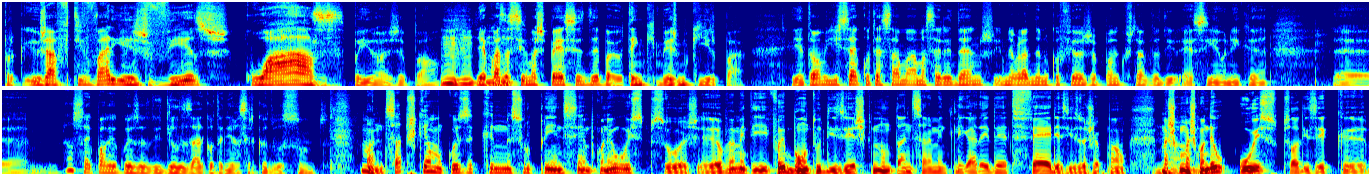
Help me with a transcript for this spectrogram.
Porque eu já tive várias vezes quase para ir ao Japão Uhum, e é quase uhum. assim uma espécie de, "Bom, eu tenho que mesmo que ir, pá. E então isto acontece há uma, há uma série de anos e na verdade ainda nunca fui ao Japão e gostava de ir. É assim a única, eh, não sei, qualquer coisa de idealizado que eu tenha acerca do assunto. Mano, sabes que é uma coisa que me surpreende sempre quando eu ouço pessoas. eh, Obviamente, e foi bom tu dizeres que não está necessariamente ligado à ideia de férias e ao Japão. Mas, Não. mas quando eu ouço o pessoal dizer que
